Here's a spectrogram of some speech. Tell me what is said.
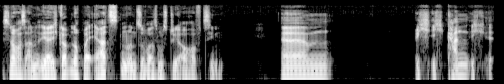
Ist noch was anderes? Ja, ich glaube noch bei Ärzten und sowas musst du die auch aufziehen. Ähm, ich, ich kann, ich, äh,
